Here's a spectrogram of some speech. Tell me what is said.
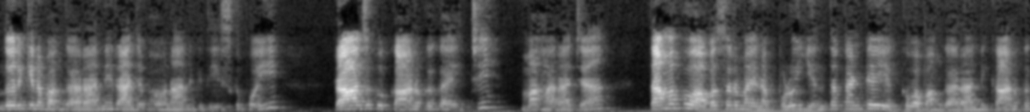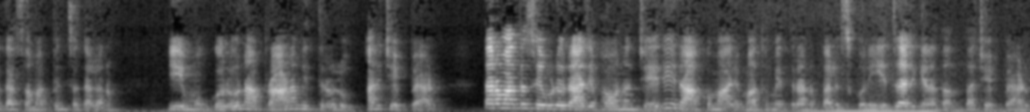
దొరికిన బంగారాన్ని రాజభవనానికి తీసుకుపోయి రాజుకు కానుకగా ఇచ్చి మహారాజా తమకు అవసరమైనప్పుడు ఇంతకంటే ఎక్కువ బంగారాన్ని కానుకగా సమర్పించగలను. ఈ ముగ్గురు నా ప్రాణమిత్రులు అని చెప్పాడు. తర్వాత శివుడు రాజభవనం చేరి రాకుమారి మధుమిత్రను కలుసుకుని జరిగినదంతా చెప్పాడు.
